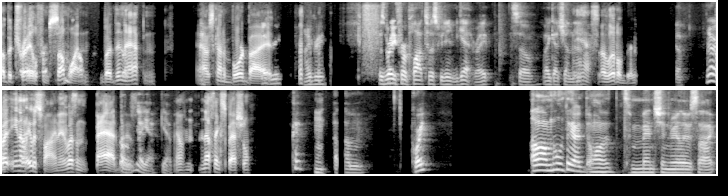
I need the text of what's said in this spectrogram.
a betrayal from someone, but it didn't happen, and I was kind of bored I by it. agree. I agree. I was ready for a plot twist we didn't get, right? So I got you on that. Yes, a little bit, All right. but you know, it was fine. It wasn't bad, but oh, was, yeah, yeah, yeah. you know, nothing special. Okay. Um, Corey, Um, the only thing I wanted to mention really was like,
